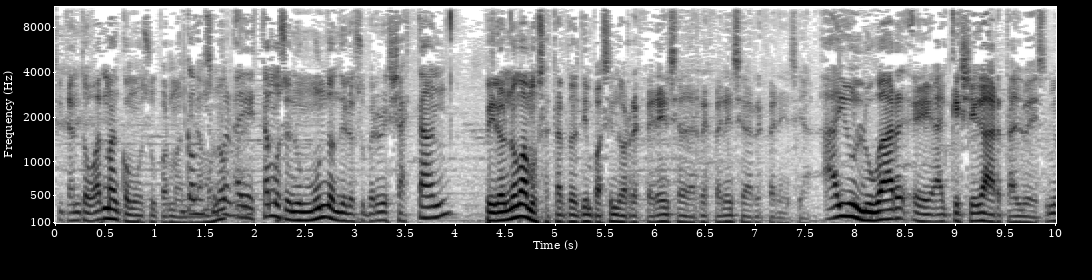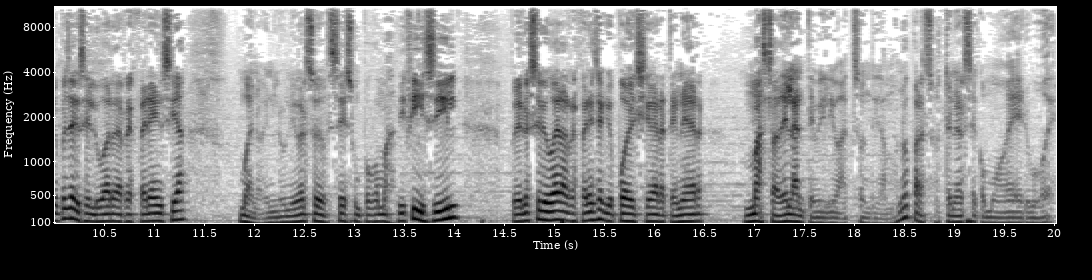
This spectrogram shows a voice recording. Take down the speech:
Sí, tanto Batman como Superman, Como digamos. Ahí estamos en un mundo donde los superhéroes ya están, pero no vamos a estar todo el tiempo haciendo referencia de referencia de referencia. Hay un lugar eh, al que llegar, tal vez. Me parece que es el lugar de referencia. Bueno, en el universo de DC es un poco más difícil, pero es el lugar de referencia que puede llegar a tener más adelante Billy Batson, digamos, ¿no? Para sostenerse como héroe,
